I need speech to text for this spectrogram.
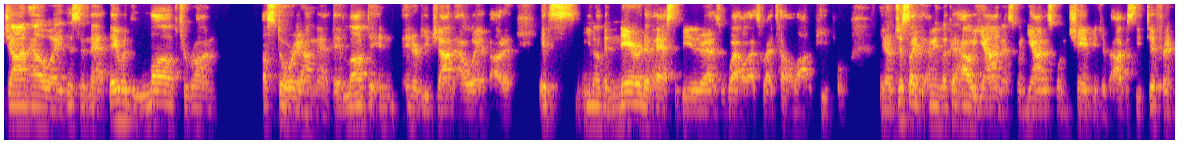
John Elway, this and that, they would love to run a story on that. They love to in, interview John Elway about it. It's, you know, the narrative has to be there as well. That's what I tell a lot of people. You know, just like, I mean, look at how Giannis, when Giannis won the championship, obviously different,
